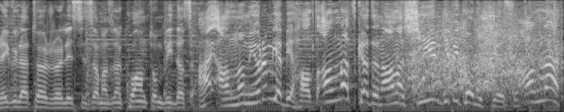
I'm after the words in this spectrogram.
regülatör rölesi zamanında kuantum vidası. Hay anlamıyorum ya bir halt. Anlat kadın anlat. Şiir gibi konuşuyorsun. Anlat.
